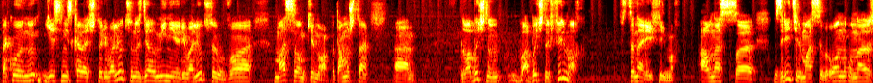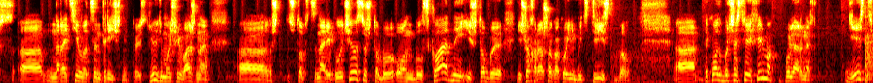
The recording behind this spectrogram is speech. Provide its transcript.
такую, ну, если не сказать, что революцию, но сделал мини-революцию в массовом кино. Потому что э, ну, в, обычном, в фильмах, в сценарии фильмов, а у нас э, зритель массовый, он у нас э, нарративоцентричный. То есть людям очень важно, э, чтобы сценарий получился, чтобы он был складный и чтобы еще хорошо какой-нибудь твист был. Э, так вот, в большинстве фильмов популярных есть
